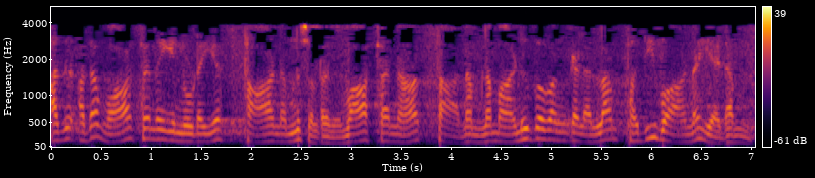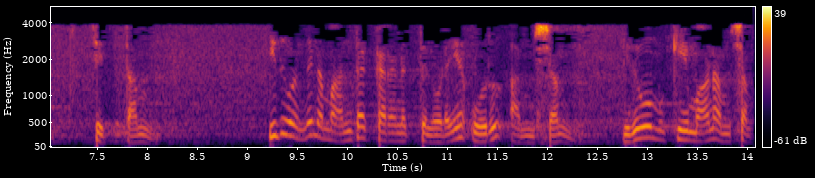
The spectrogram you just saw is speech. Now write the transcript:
அது அத வாசனையினுடைய ஸ்தானம்னு சொல்றது. வாசனா ஸ்தானம். நம்ம அனுபவங்கள் எல்லாம் பதிவான இடம் சித்தம். இது வந்து நம்ம அந்த கரணத்தினுடைய ஒரு அம்சம். இதுவும் முக்கியமான அம்சம்.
